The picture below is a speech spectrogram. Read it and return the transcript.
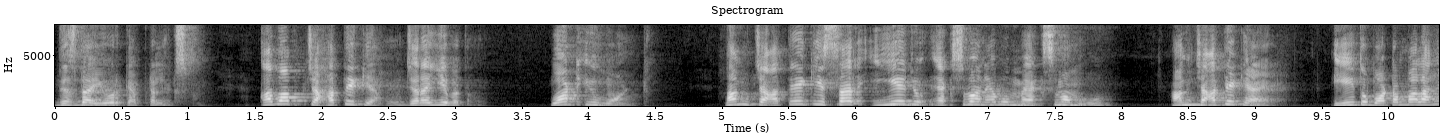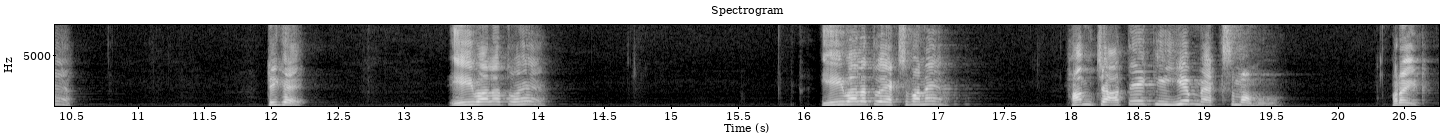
this the your capital X one अब आप चाहते क्या हो? जरा ये बताओ। वॉट यू वॉन्ट हम चाहते कि सर, ये जो एक्स वन है, वो मैक्सिमम हो। हम चाहते क्या है? ये तो बॉटम वाला है। ठीक है? यही वाला तो है। यही वाला तो एक्स वन है। हम चाहते हैं कि ये मैक्सिमम हो। Right right.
